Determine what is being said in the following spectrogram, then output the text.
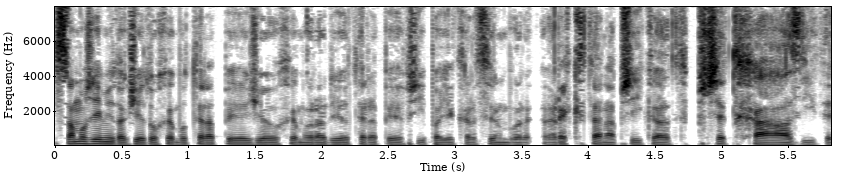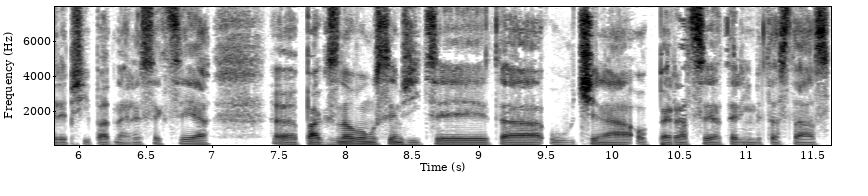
Samozřejmě, takže je to chemoterapie, že jo, chemoradioterapie v případě karcinomu rekta například předchází tedy případné resekci a e, pak znovu musím říci, ta účinná operace a ten metastáz Eh,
